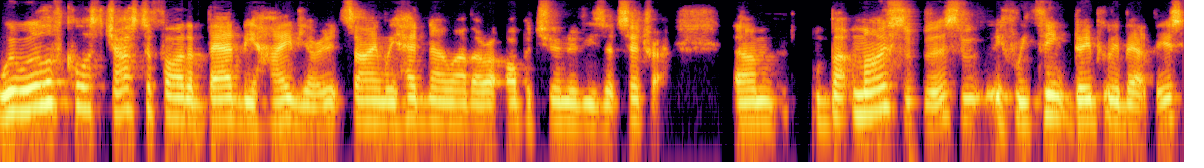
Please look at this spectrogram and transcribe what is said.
We will, of course, justify the bad behavior. It's saying we had no other opportunities, etc. Um, but most of us, if we think deeply about this,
